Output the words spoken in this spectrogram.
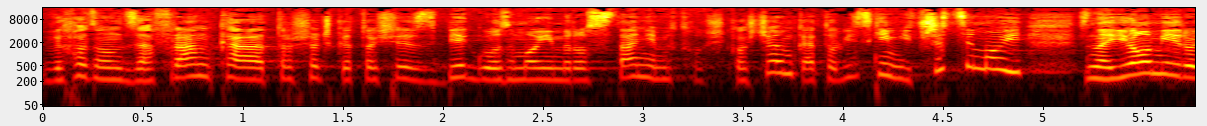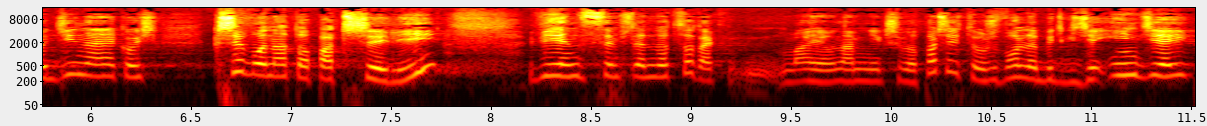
wychodząc za Franka, troszeczkę to się zbiegło z moim rozstaniem z kościołem katolickim i wszyscy moi znajomi, rodzina jakoś krzywo na to patrzyli, więc myślałem, no co tak mają na mnie krzywo patrzeć, to już wolę być gdzie indziej.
